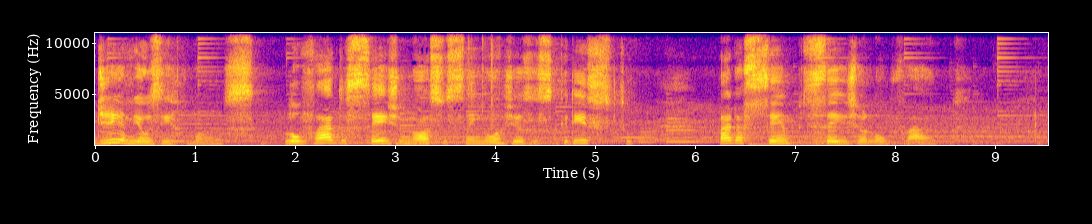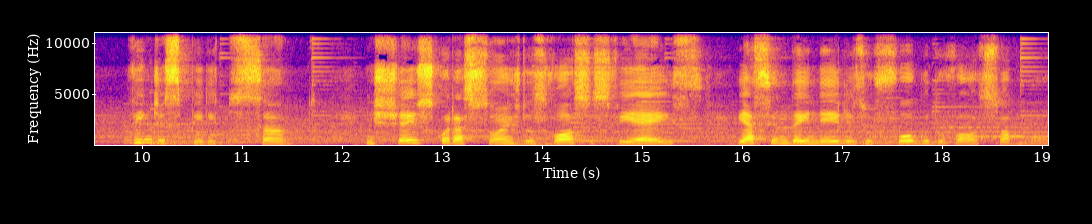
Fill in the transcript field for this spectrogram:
Dia, meus irmãos. Louvado seja o nosso Senhor Jesus Cristo, para sempre seja louvado. Vinde, Espírito Santo, enchei os corações dos vossos fiéis e acendei neles o fogo do vosso amor.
